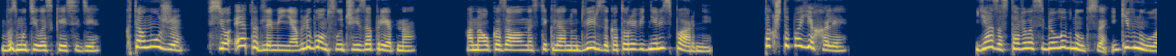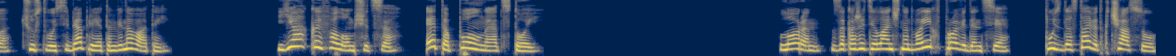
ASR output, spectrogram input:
возмутилась Кэссиди. К тому же, все это для меня в любом случае запретно. Она указала на стеклянную дверь, за которой виднелись парни. Так что поехали. Я заставила себя улыбнуться и кивнула, чувствуя себя при этом виноватой. Я кайфоломщица. Это полный отстой. Лорен, закажите ланч на двоих в Провиденсе. Пусть доставят к часу.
